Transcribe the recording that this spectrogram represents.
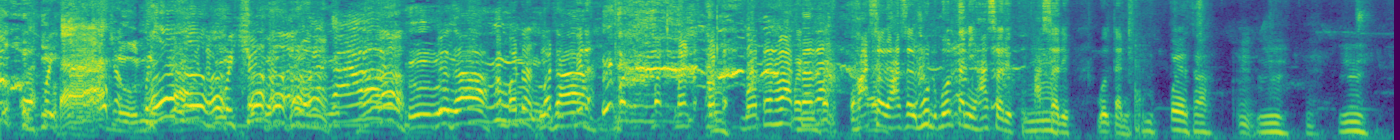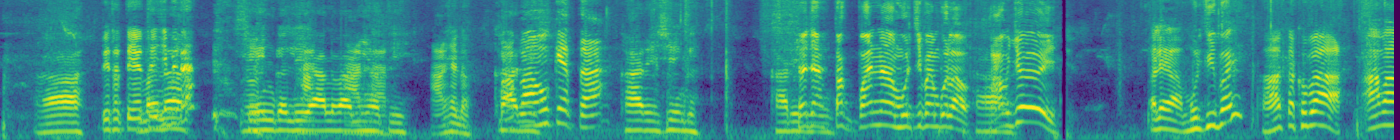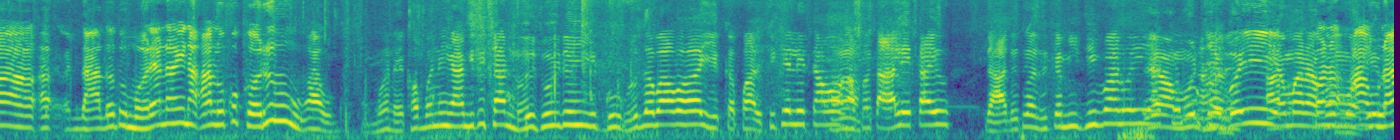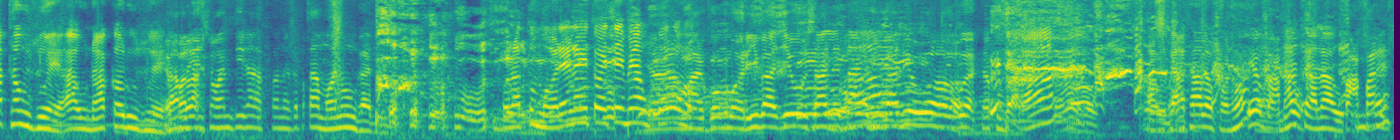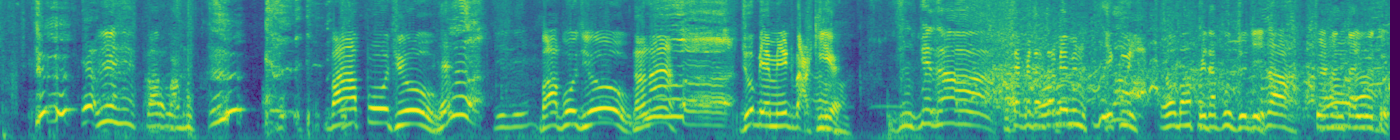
બટન વાગતા હાસર હાસર બુટ બોલતા નહીં હાસર હાસર બોલતા નહીં પૈસા હમ. હમ. હા પેલા તૈયાર થઈ ગઈ બેટા સિંગલી આલવાની હતી હા હેડો બાબા ખારી હું કેતા ખારી સિંગ ખારી સિંગ. તક પાન ના મુરજી બોલાવો આવજો અલે મુરજીભાઈ હા તખબા આવા આ દાદો તો મર્યા નહીં ને આ લોકો કર્યું હું આવું. મને ખબર નહીં આ બીજું ચાર નહીં જોઈ રહી. એક ઘૂઘરો દબાવો એક પાલથી કે લેતા હોય આપણે તો આ લેતા આવ્યું. દાદો તો હજી કેમ જીવવાનું હોય એ મુરજી ભાઈ અમારા આવું ના થવું જોઈએ આવું ના કરવું જોઈએ. શાંતિ રાખવાના કરતા મન ઊંઘાડી પણ આ તો મર્યા નહીં તો તે મેં આવું કરો. અમારા ગામમાં રિવાજ એવો ચાલે તારે રિવાજ એવો હા? ના ચાલે પણ એ બાપો ચાલે બાપુ, બાપો જો બાપો જો ના ના જો બે મિનિટ બાકી હે. પેટા પેટા પેટા બે મિનિટ એક મિનિટ. પેટા પૂછ જોજે તો હંતાઈ હોય તો.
